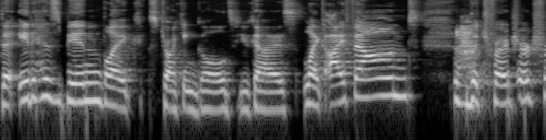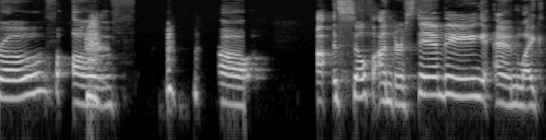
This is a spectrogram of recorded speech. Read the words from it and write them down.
the, it has been like striking gold, you guys. Like I found the treasure trove of uh, uh self understanding and like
